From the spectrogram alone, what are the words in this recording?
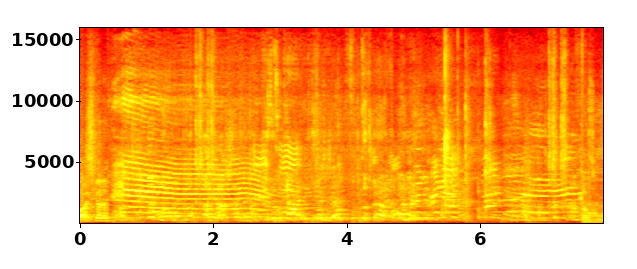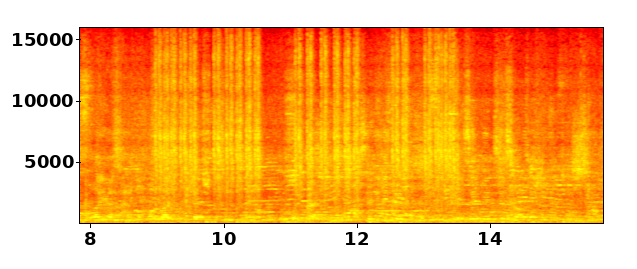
Başkanım. Kolay gelsin. Vallahi çok güzel çıktı. Süper. Seni dinliyorum. Sevmenize sağlık.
